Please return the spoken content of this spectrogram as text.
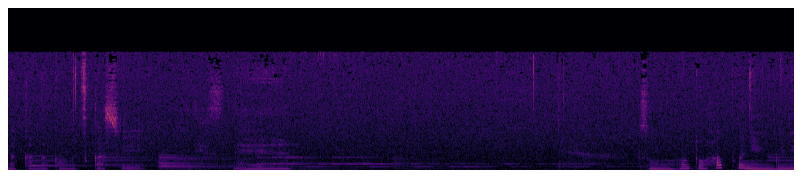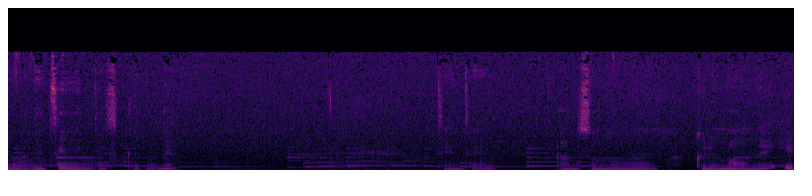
なかなか難しいですね。そう本当ハプニングにはね強いんですけどね。全然あのその車をね拾っ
